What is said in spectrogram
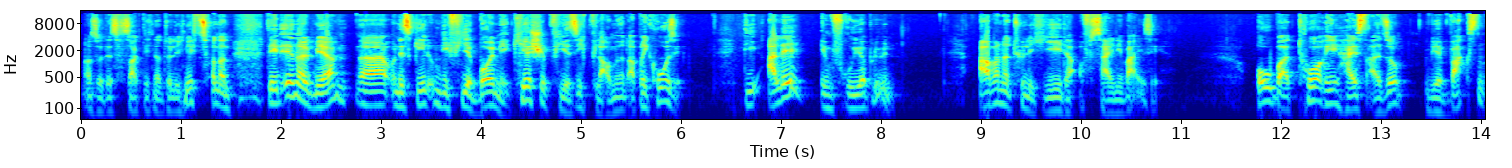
Also das sagte ich natürlich nicht, sondern den Inhalt mehr. Äh, und es geht um die vier Bäume, Kirsche, Pfirsich, Pflaume und Aprikose, die alle im Frühjahr blühen. Aber natürlich jeder auf seine Weise. Obatori heißt also, wir wachsen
